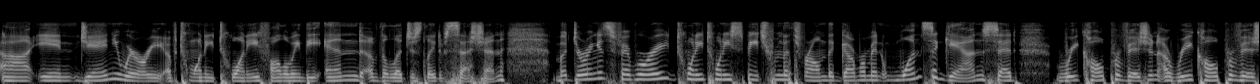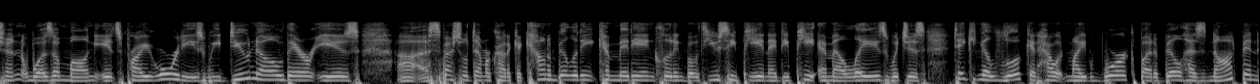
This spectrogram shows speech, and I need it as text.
uh, in January of 2020 following the end of the legislative session. But during its February 2020 speech from the throne, the government once again said recall provision, a recall provision was among its priorities. We do know there is uh, a special Democratic Accountability Committee, including both both UCP and NDP MLAs, which is taking a look at how it might work, but a bill has not been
